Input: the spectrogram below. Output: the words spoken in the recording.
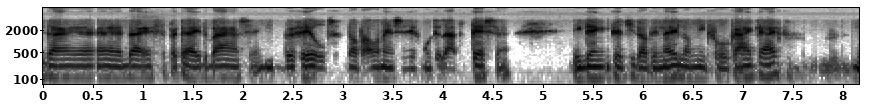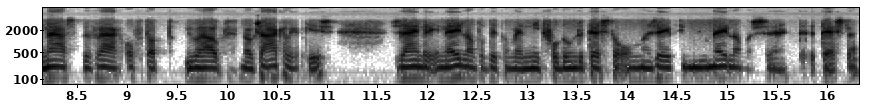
Daar, uh, daar is de partij de baas en die beveelt dat alle mensen zich moeten laten testen. Ik denk dat je dat in Nederland niet voor elkaar krijgt. Naast de vraag of dat überhaupt noodzakelijk is, zijn er in Nederland op dit moment niet voldoende testen om 17 miljoen Nederlanders uh, te testen.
